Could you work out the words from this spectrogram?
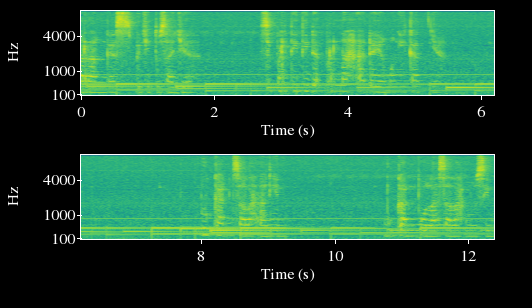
Meranggas begitu saja, seperti tidak pernah ada yang mengikatnya. Bukan salah angin bukan pula salah musim.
